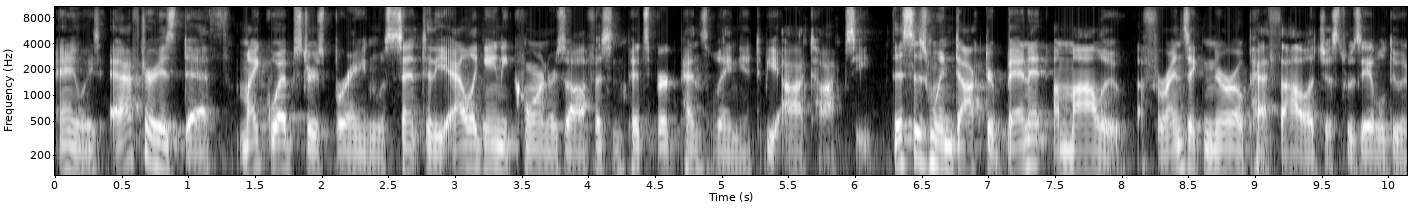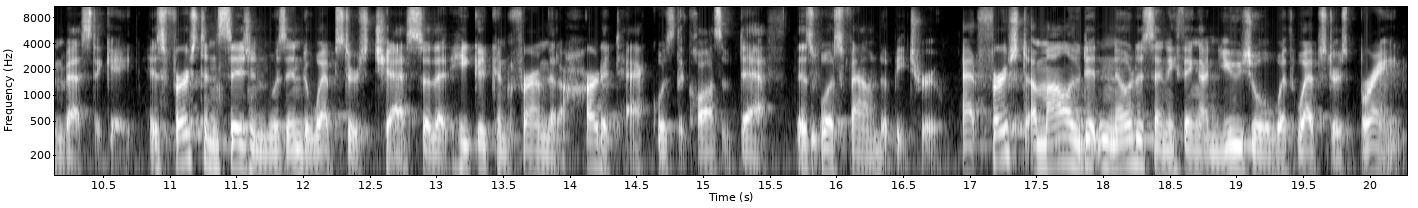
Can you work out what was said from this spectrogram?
Anyways, after his death, Mike Webster's brain was sent to the Allegheny Coroner's Office in Pittsburgh, Pennsylvania to be autopsied. This is when Dr. Bennet Omalu, a forensic neuropathologist, was able to investigate. His first incision was into Webster's chest so that he could confirm that a heart attack was the cause of death. This was found to be true. At first, Omalu didn't notice anything unusual with Webster's brain.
